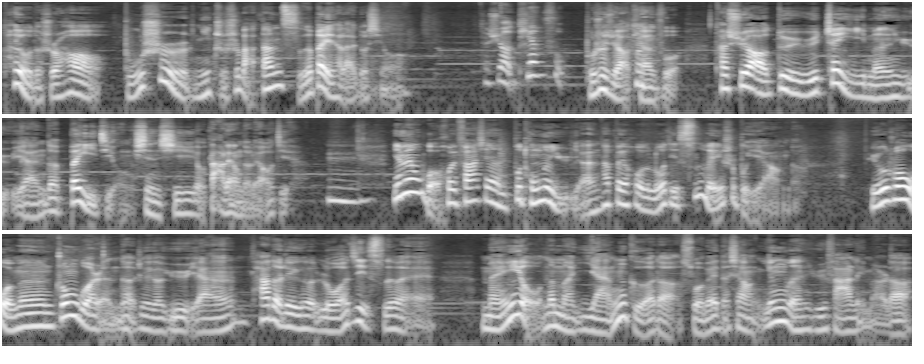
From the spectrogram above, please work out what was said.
它有的时候不是你只是把单词背下来就行，它需要天赋，不是需要天赋。他需要对于这一门语言的背景信息有大量的了解，嗯，因为我会发现不同的语言它背后的逻辑思维是不一样的。比如说我们中国人的这个语言，它的这个逻辑思维没有那么严格的所谓的像英文语法里面的，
